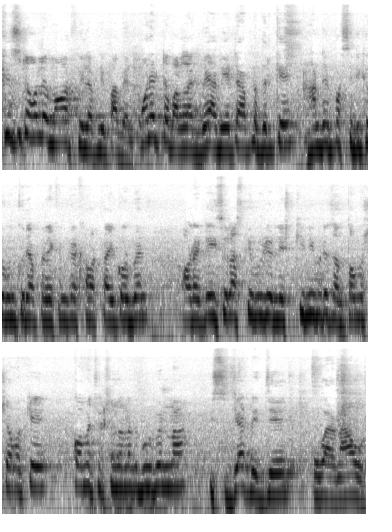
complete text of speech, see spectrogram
কিছুটা হলে মাওয়ার ফিল আপনি পাবেন। অনেকটা ভালো লাগবে। আমি এটা আপনাদেরকে হান্ড্রেড পার্সেন্ট রিকমেন্ড করি আপনার এখানকার খাবার ট্রাই করবেন। অর্ডার এই ছিল আজকে ভিডিও নেক্সট কিনে ভিডিও চান তো অবশ্যই আমাকে কমেন্ট সেকশন জানাতে ভুলবেন না। ইস জ্যাট যে ওভার আউট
